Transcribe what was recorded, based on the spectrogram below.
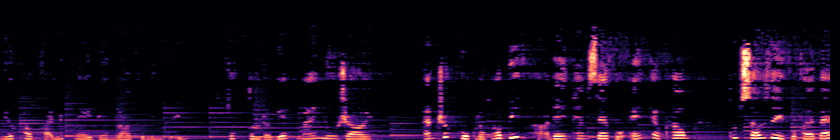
Nếu không phải lúc này đang lo cho Minh Viễn, Chắc tôi đã ghét máy luôn rồi. Anh rốt cuộc là có biết họ đang tham gia vụ án nào không? Tốt xấu gì cũng phải báo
